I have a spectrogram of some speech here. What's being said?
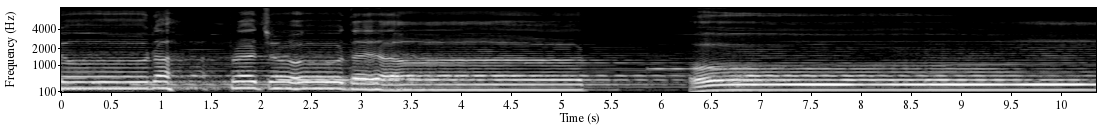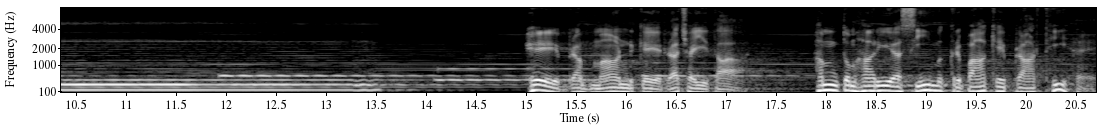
यो नः प्रचोदया ओ हे ब्रह्मांड के रचयिता, हम तुम्हारी असीम कृपा के प्रार्थी हैं।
